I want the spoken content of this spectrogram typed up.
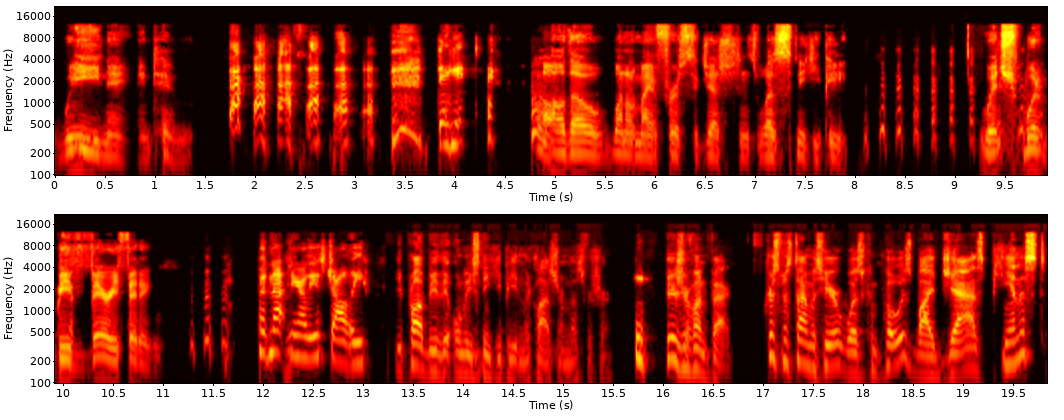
We named him. Dang it. Oh. Although one of my first suggestions was Sneaky Pete, which would be very fitting. But not nearly as jolly. You'd probably be the only sneaky Pete in the classroom, that's for sure. Here's your fun fact. Christmas Time Was Here was composed by jazz pianist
